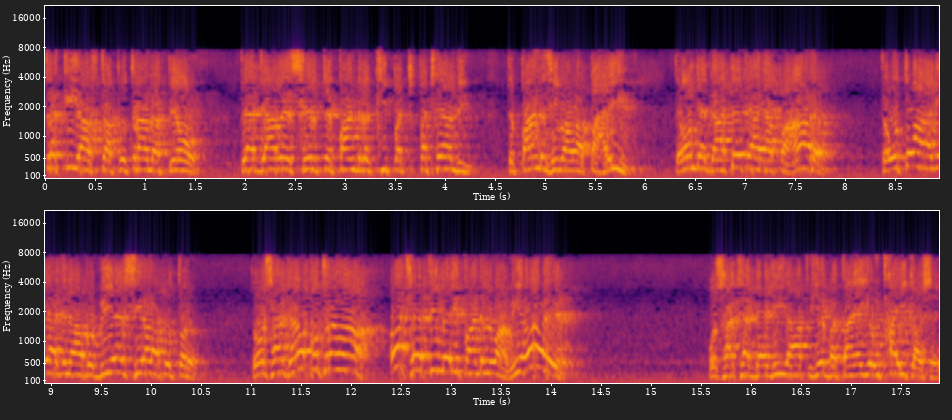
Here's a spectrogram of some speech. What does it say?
ترقی یافتہ پترا کا پیو پیا جاوے سر تے پنڈ رکھی پٹھیا دی۔ تے پنڈ سی بابا پہاڑی۔ تو اندر گاٹے پہ آیا پہاڑ۔ تو اتوں آ گیا جناب بی ایس سی والا پتر۔ تو اس آخیا پترا وہ چھتی میری پنڈ لواوی ہوئے اس آخیا ڈیڈی، آپ یہ بتائیں، یہ اٹھائی کیسے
